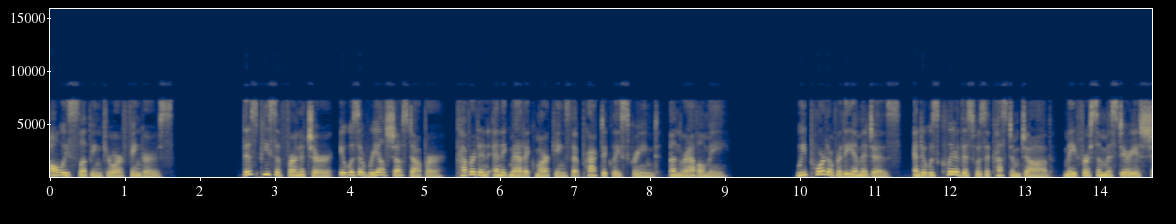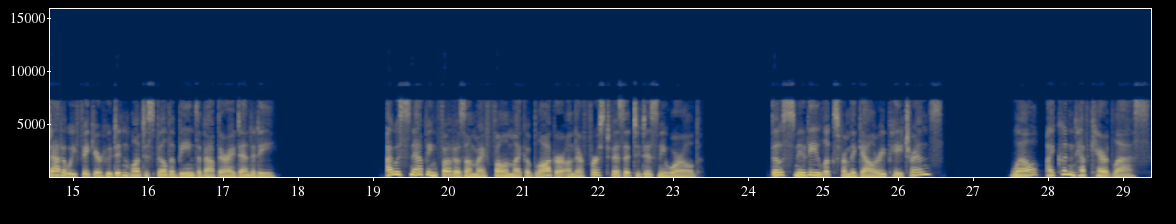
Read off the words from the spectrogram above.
always slipping through our fingers. This piece of furniture, it was a real showstopper, covered in enigmatic markings that practically screamed, Unravel me. We pored over the images, and it was clear this was a custom job, made for some mysterious shadowy figure who didn't want to spill the beans about their identity. I was snapping photos on my phone like a blogger on their first visit to Disney World. Those snooty looks from the gallery patrons? Well, I couldn't have cared less.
